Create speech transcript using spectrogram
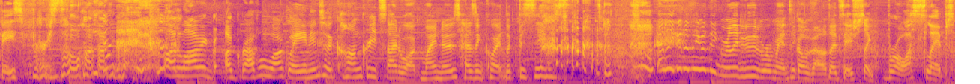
face first along, a, along a, a gravel walkway and into a concrete sidewalk. My nose hasn't quite looked the same. I like it doesn't even think really to do with romantic on Valentine's Day. It's just like, bro, I slipped.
